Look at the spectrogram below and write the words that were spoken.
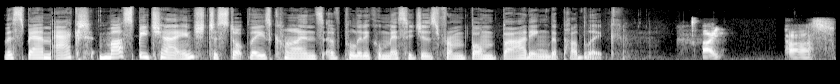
The Spam Act must be changed to stop these kinds of political messages from bombarding the public. Eight. Pass.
